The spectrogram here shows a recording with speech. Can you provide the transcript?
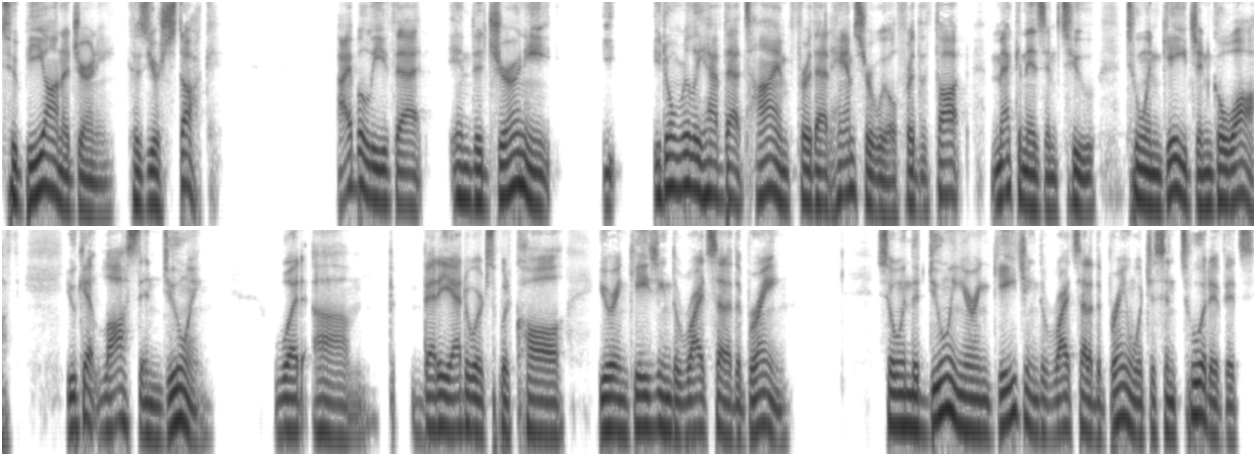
to be on a journey because you're stuck. I believe that in the journey you, you don't really have that time for that hamster wheel for the thought mechanism to to engage and go off. You get lost in doing what um, betty edwards would call you're engaging the right side of the brain. So in the doing you're engaging the right side of the brain which is intuitive. It's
